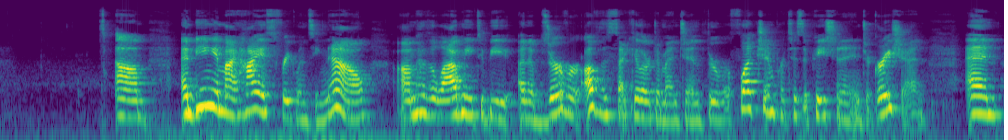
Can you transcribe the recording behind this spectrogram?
Um, and being in my highest frequency now, um, has allowed me to be an observer of the secular dimension through reflection, participation, and integration. And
